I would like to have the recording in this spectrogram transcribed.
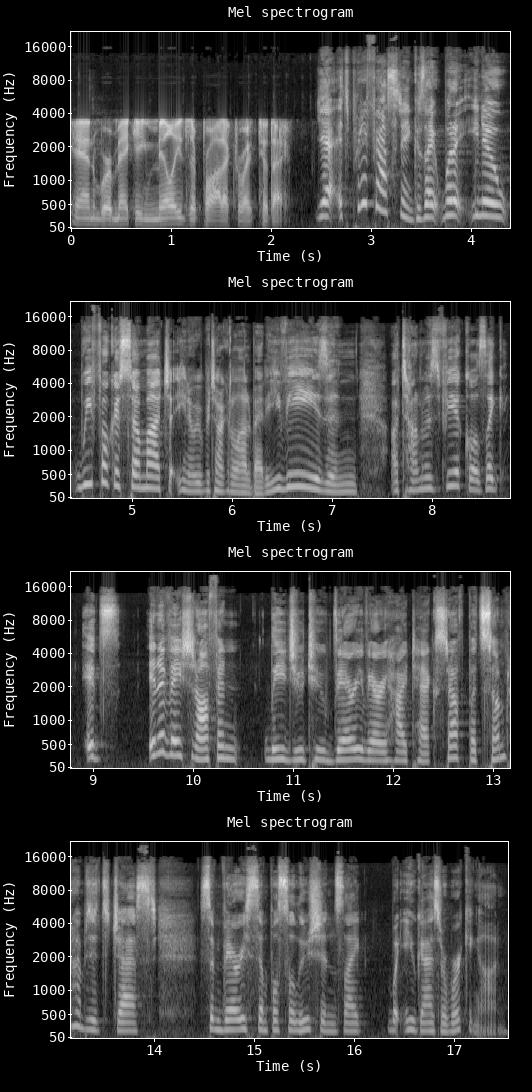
and we're making millions of product right today. Yeah, it's pretty fascinating because I what you know we focus so much. You know, we've been talking a lot about EVs and autonomous vehicles. Like it's innovation often leads you to very very high tech stuff, but sometimes it's just some very simple solutions like what you guys are working on.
